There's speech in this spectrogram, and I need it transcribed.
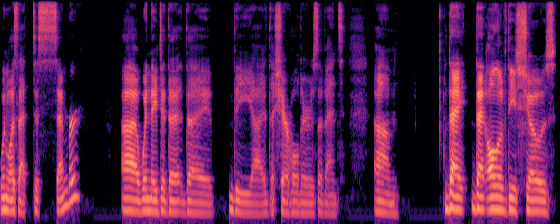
when was that? December? Uh when they did the the the uh the shareholders event. Um that that all of these shows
